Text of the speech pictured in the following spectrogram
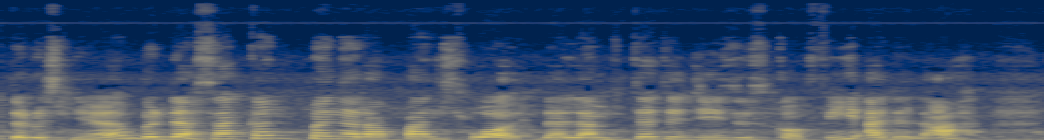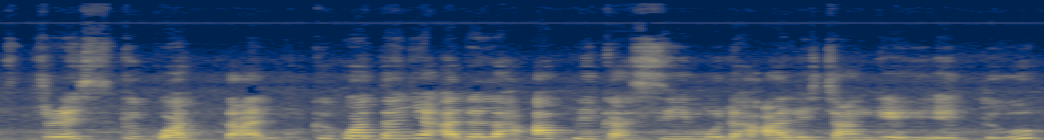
Seterusnya, berdasarkan penerapan SWOT dalam strategi Zeus Coffee adalah stres kekuatan. Kekuatannya adalah aplikasi mudah alih canggih iaitu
